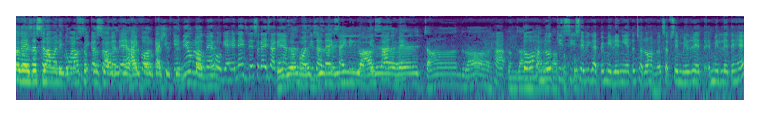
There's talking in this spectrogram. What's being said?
गाइस अस्सलाम वालेकुम आप सभी का स्वागत है हाइफ और काशिफ के न्यू व्लॉग में। हो गया है। नेक्स्ट डे सो गाइस आ गए हम लोग बहुत ही ज़्यादा एक्साइटिंग व्लॉग के साथ में। चाँद रात। हाँ तो हम लोग किसी से भी घर पे मिले नहीं है तो चलो हम लोग सबसे मिल रहे मिल लेते हैं।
